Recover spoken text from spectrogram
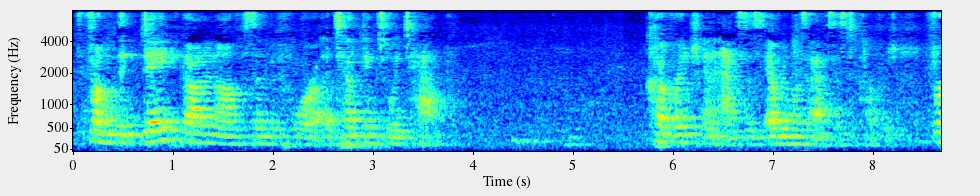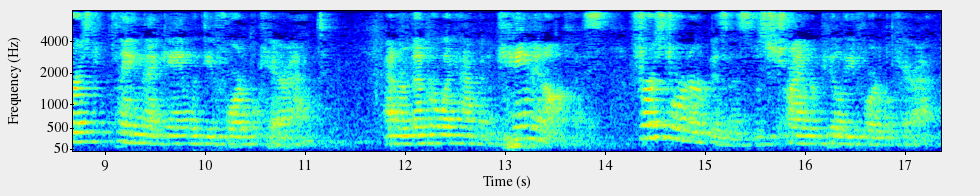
from the day he got in office and before, attempting to attack coverage and access, everyone's access to coverage. First, playing that game with the Affordable Care Act. And remember what happened. Came in office. First order of business was to try and repeal the Affordable Care Act.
